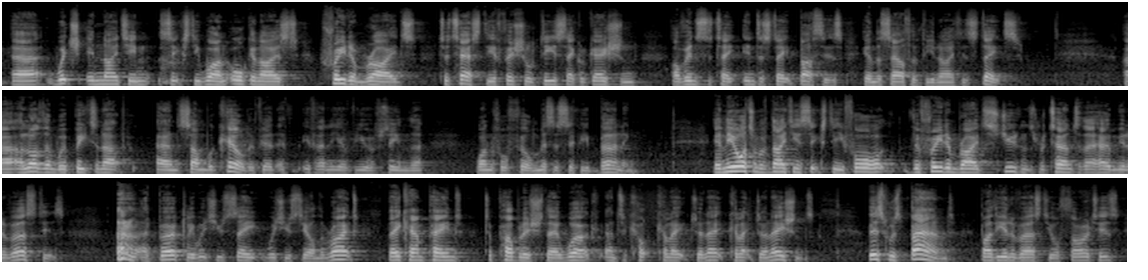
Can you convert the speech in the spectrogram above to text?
uh, which in 1961 organized freedom rides to test the official desegregation of interstate, interstate buses in the south of the United States. Uh, a lot of them were beaten up and some were killed, if, if, if any of you have seen the wonderful film Mississippi Burning. In the autumn of 1964, the Freedom Ride students returned to their home universities. At Berkeley, which you, see, which you see on the right, they campaigned to publish their work and to co collect, collect donations. This was banned by the university authorities,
